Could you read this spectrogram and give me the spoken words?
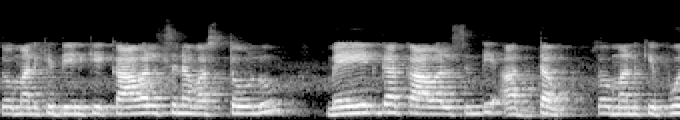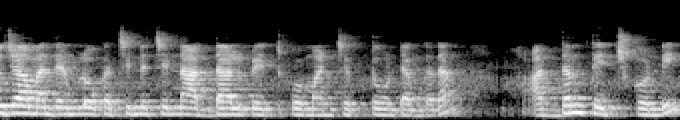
సో మనకి దీనికి కావలసిన వస్తువులు మెయిన్గా కావాల్సింది అద్దం. సో మనకి పూజా మందిరంలో ఒక చిన్న చిన్న అద్దాలు పెట్టుకోమని చెప్తూ ఉంటాం కదా. అద్దం తెచ్చుకోండి.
